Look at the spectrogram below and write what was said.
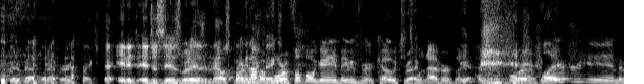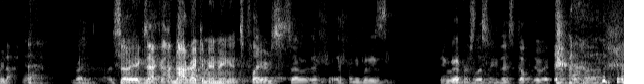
good or bad, whatever. like that, it, it, it just is what it is, and that was part maybe of my thing. Maybe not before a football game, maybe for a coach, it's right. whatever. But yeah. for a player, yeah, maybe not. Yeah, right. So exactly, I'm not recommending it to players. So if if anybody's whoever's listening to this, don't do it. um,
